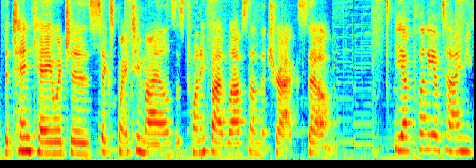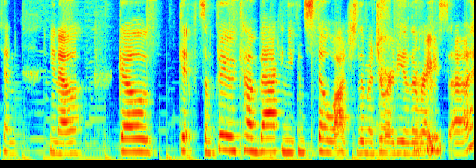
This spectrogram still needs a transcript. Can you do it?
the 10K, which is 6.2 miles, is 25 laps on the track. So you have plenty of time. You can, you know, go get some food, come back, and you can still watch the majority of the race. Uh,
